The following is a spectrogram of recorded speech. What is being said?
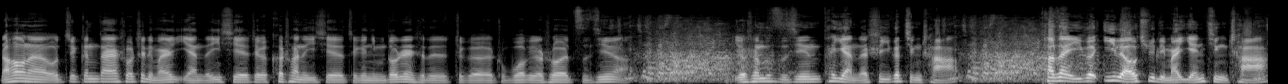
然后呢，我就跟大家说，这里面演的一些这个客串的一些这个你们都认识的这个主播，比如说紫金啊，有声的紫金，他演的是一个警察，他在一个医疗剧里面演警察。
